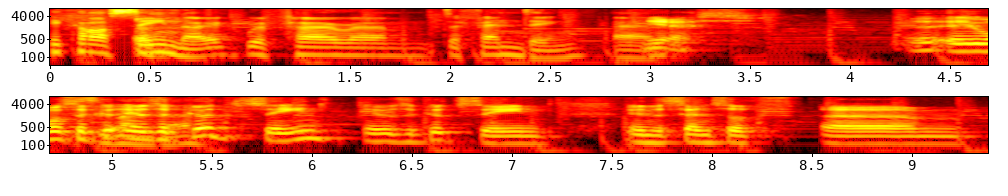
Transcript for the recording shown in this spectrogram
Kick-ass scene uh, though, with her um, defending. Um, yes. It was a good, it was a good scene. It was a good scene in the sense of um,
